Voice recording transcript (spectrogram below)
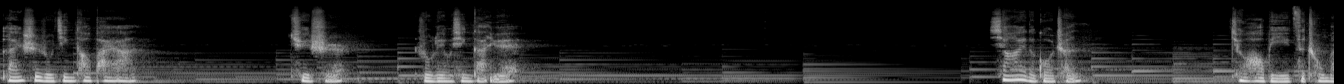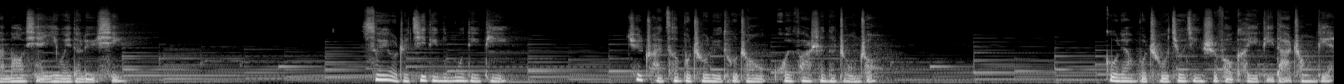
来时如惊涛拍岸，去时如流星赶月。相爱的过程，就好比一次充满冒险意味的旅行。虽有着既定的目的地，却揣测不出旅途中会发生的种种，估量不出究竟是否可以抵达终点。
